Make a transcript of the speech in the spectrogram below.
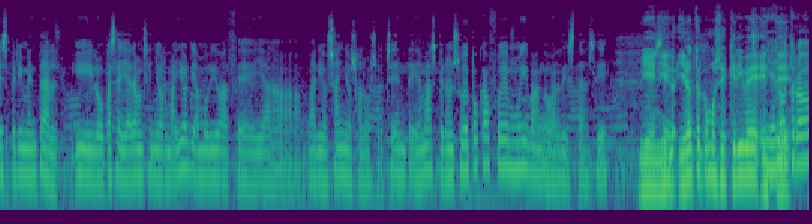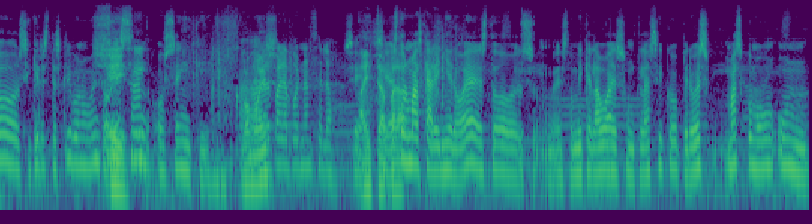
experimental. Y lo pasa, ya era un señor mayor, ya murió hace ya varios años, a los 80 y demás, pero en su época fue muy vanguardista, sí. Bien, ¿Y, el, otro cómo se escribe? Y el este otro, si quieres te escribo un momento, sí. Esan Osenki. ¿Cómo es? Para ponérselo. Ahí está. Esto es más cariñero, ¿eh? Esto, es, esto Miquel Agua es un clásico, pero es más como un,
